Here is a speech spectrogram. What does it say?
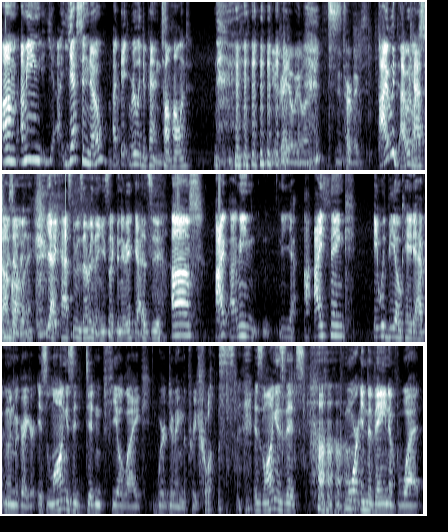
Um, I mean, y- yes and no. Uh, it really depends. Tom Holland. Would be great Obi-Wan. It'd be perfect. I would. I would Cast him Tom as Holland. everything. Yeah, cast him as everything. He's like the new it guy. That's you. Um, I I mean, yeah, I, I think it would be okay to have Ewan McGregor as long as it didn't feel like we're doing the prequels. as long as it's more in the vein of what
